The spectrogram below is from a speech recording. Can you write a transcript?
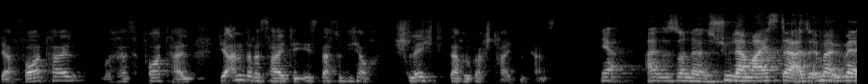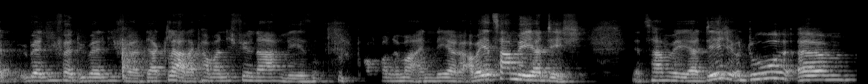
Der Vorteil, was heißt Vorteil? Die andere Seite ist, dass du dich auch schlecht darüber streiten kannst. Ja, also so eine Schülermeister, also immer über, überliefert, überliefert. Ja klar, da kann man nicht viel nachlesen. Man immer einen Lehrer. Aber jetzt haben wir ja dich. Jetzt haben wir ja dich und du. Ähm,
